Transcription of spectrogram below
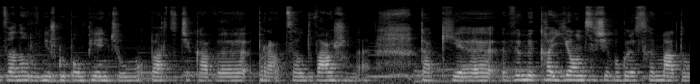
zwaną również grupą pięciu, bardzo ciekawe prace, odważne, takie wymykające się w ogóle schematom.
